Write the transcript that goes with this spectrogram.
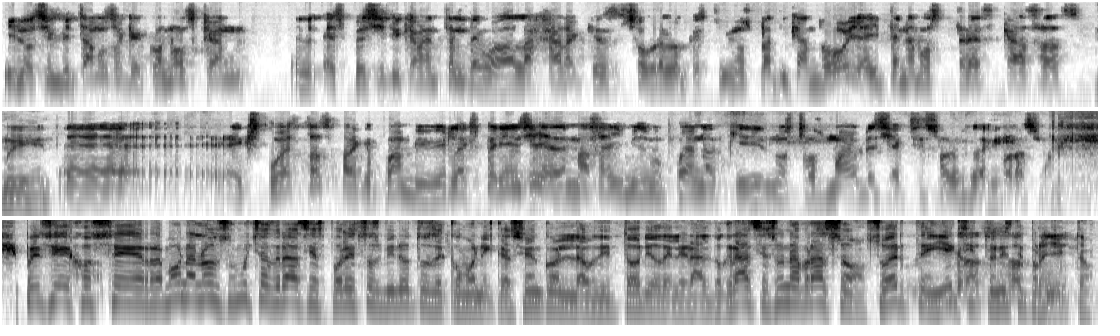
y los invitamos a que conozcan el, específicamente el de Guadalajara, que es sobre lo que estuvimos platicando hoy. Ahí tenemos tres casas eh, expuestas para que puedan vivir la experiencia y además ahí mismo pueden adquirir nuestros muebles y accesorios de decoración. Pues eh, José Ramón Alonso, muchas gracias por estos minutos de comunicación con el auditorio del Heraldo. Gracias, un abrazo, suerte y éxito en este proyecto.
